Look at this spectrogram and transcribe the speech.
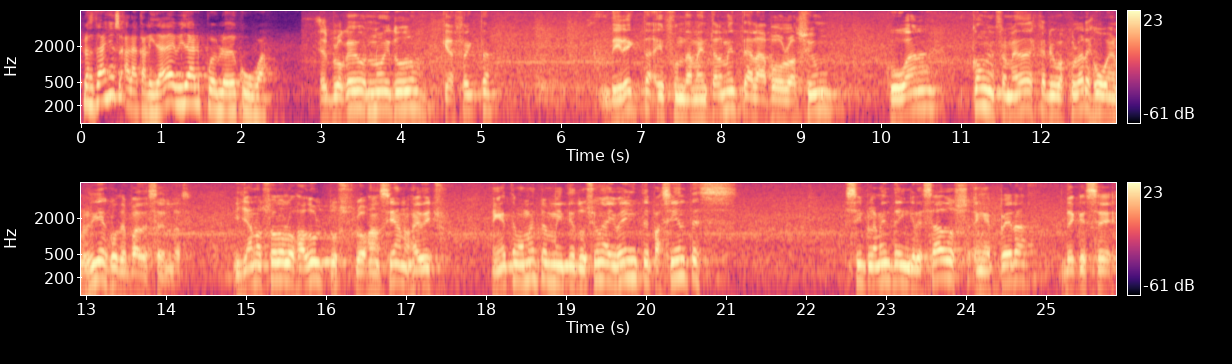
los daños a la calidad de vida del pueblo de Cuba. El bloqueo no hay duda que afecta directa y fundamentalmente a la población cubana con enfermedades cardiovasculares o en riesgo de padecerlas. Y ya no solo los adultos, los ancianos, he dicho. En este momento en mi institución hay 20 pacientes simplemente ingresados en espera de que se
